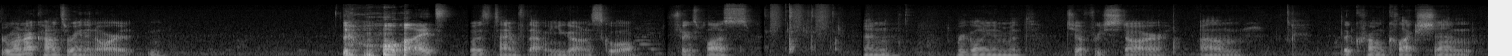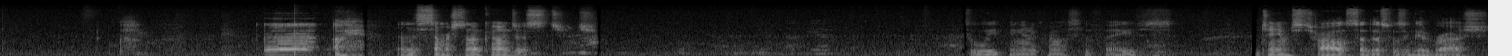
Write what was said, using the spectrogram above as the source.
We're not contouring the Nord. what? It was time for that when you go into school. Fix Plus. And we're going in with Jeffree Star. Um, the Chrome Collection. Uh, okay. And the Summer Snow Cone just... Sweeping it across the face. James Charles said this was a good brush.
